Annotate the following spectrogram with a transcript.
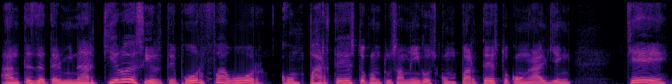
antes de terminar, quiero decirte, por favor, comparte esto con tus amigos, comparte esto con alguien que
